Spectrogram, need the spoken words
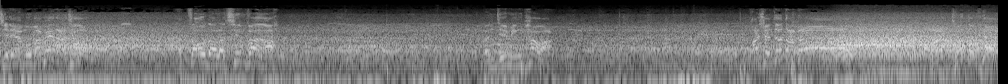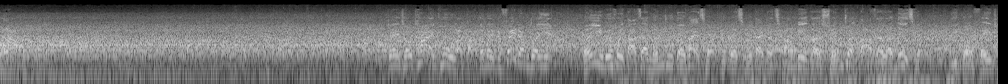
基里安·姆巴佩打球，遭到了侵犯啊！本杰明·帕瓦，他选择打门，完成的漂亮！这球太酷了，打的位置非常专业。本以为会打在门柱的外侧，不过球带着强烈的旋转打在了内侧，一个非常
